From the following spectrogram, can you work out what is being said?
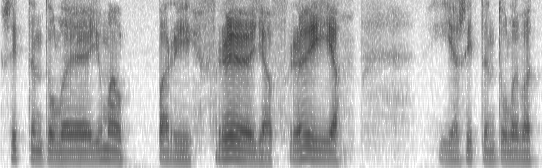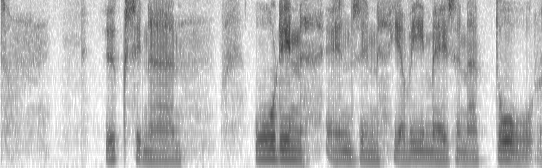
Sitten tulee jumalpari Frö ja Fröja ja sitten tulevat yksinään Uudin ensin ja viimeisenä Tuur.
